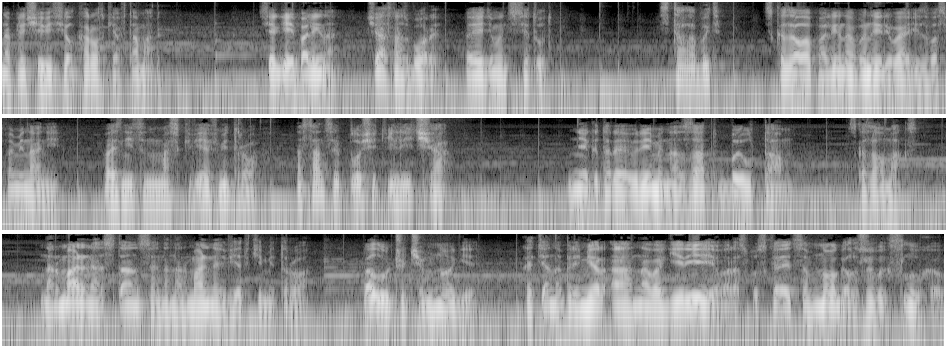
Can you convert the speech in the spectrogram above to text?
На плече висел короткий автомат. «Сергей, Полина, час на сборы. Поедем в институт». «Стало быть, сказала Полина, выныривая из воспоминаний. «Возницын в Москве, в метро, на станции площадь Ильича». «Некоторое время назад был там», — сказал Макс. «Нормальная станция на нормальной ветке метро. Получше, чем многие. Хотя, например, о Новогиреево распускается много лживых слухов.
